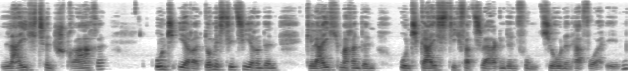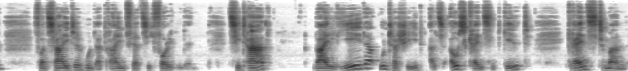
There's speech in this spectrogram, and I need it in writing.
leichten Sprache und ihrer domestizierenden, gleichmachenden und geistig verzwergenden Funktionen hervorheben, von Seite 143 folgenden. Zitat Weil jeder Unterschied als ausgrenzend gilt, grenzt man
